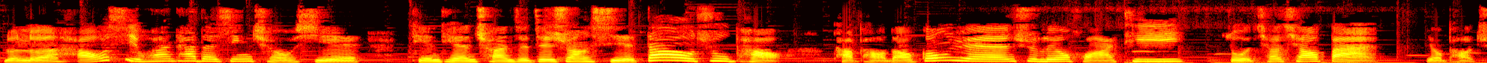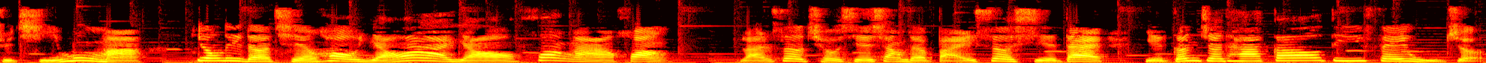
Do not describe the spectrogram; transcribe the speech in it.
伦伦好喜欢他的星球鞋，天天穿着这双鞋到处跑。他跑到公园去溜滑梯，坐跷跷板。又跑去骑木马，用力的前后摇啊摇，晃啊晃，蓝色球鞋上的白色鞋带也跟着它高低飞舞着。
